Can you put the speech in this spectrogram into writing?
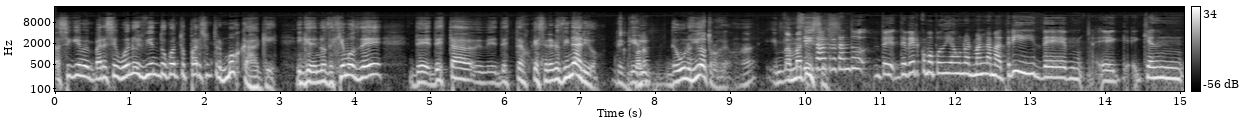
Así que me parece bueno ir viendo cuántos pares son tres moscas aquí y que nos dejemos de, de, de esta, de estos escenarios binarios, de, que, de unos y otros, digamos, ¿ah? y más Sí, matices. estaba tratando de, de ver cómo podía uno armar la matriz de eh, quién,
